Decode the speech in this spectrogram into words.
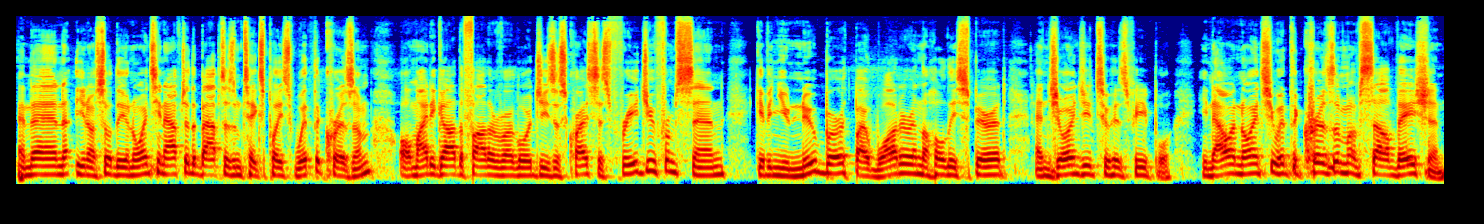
And then, you know, so the anointing after the baptism takes place with the chrism. Almighty God, the Father of our Lord Jesus Christ, has freed you from sin, given you new birth by water and the Holy Spirit, and joined you to his people. He now anoints you with the chrism of salvation,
